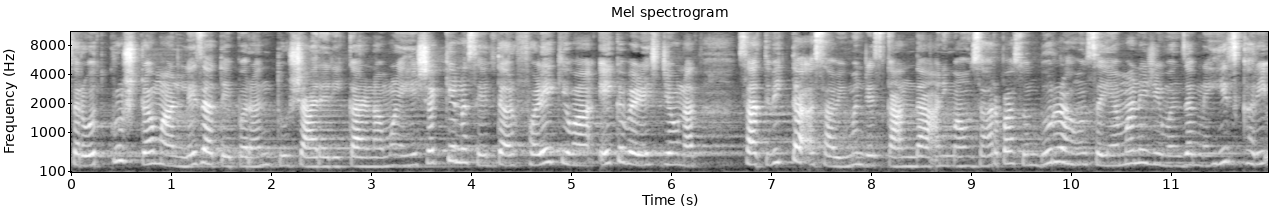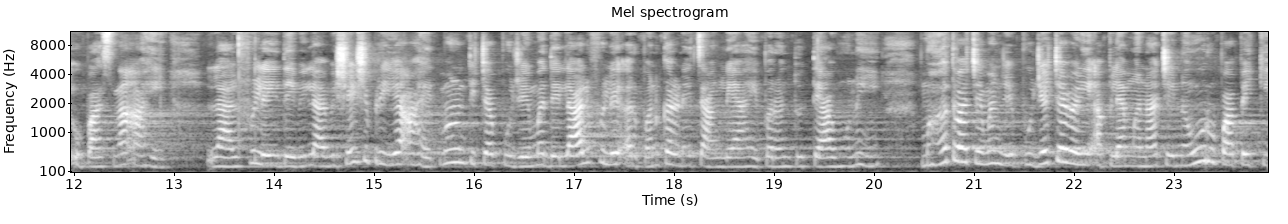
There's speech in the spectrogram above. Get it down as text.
सर्वोत्कृष्ट मानले जाते. परंतु शारीरिक कारणामुळे हे शक्य नसेल तर फळे किंवा एक वेळेस जेवणात सात्विकता असावी. म्हणजेच कांदा आणि मांसाहारपासून दूर राहून संयमाने जीवन जगणे हीच खरी उपासना आहे. लाल फुले देवीला विशेष प्रिय आहेत. म्हणून तिच्या पूजेमध्ये लाल फुले अर्पण करणे चांगले आहे. परंतु त्याहूनही महत्त्वाचे म्हणजे पूजेच्या वेळी आपल्या मनाचे नऊ रूपापैकी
